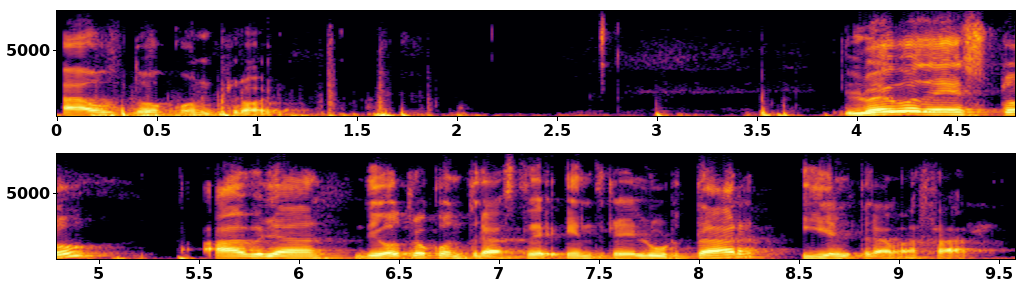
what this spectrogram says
autocontrol. Luego de esto, habla de otro contraste entre el hurtar y el trabajar.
